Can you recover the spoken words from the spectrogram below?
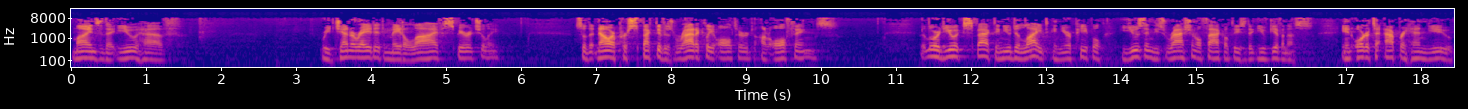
minds that you have regenerated, made alive spiritually, so that now our perspective is radically altered on all things. But Lord, you expect and you delight in your people using these rational faculties that you've given us in order to apprehend you,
